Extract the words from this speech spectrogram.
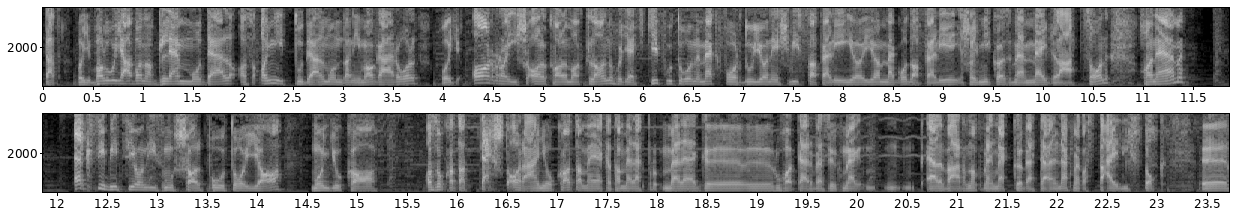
tehát, hogy valójában a glam modell az annyit tud elmondani magáról, hogy arra is alkalmatlan, hogy egy kifutón megforduljon és visszafelé jöjjön, meg odafelé, és hogy miközben megy látszon, hanem exhibicionizmussal pótolja mondjuk a, azokat a testarányokat, amelyeket a meleg, meleg uh, ruhatervezők meg, elvárnak, meg megkövetelnek, meg a stylistok uh,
